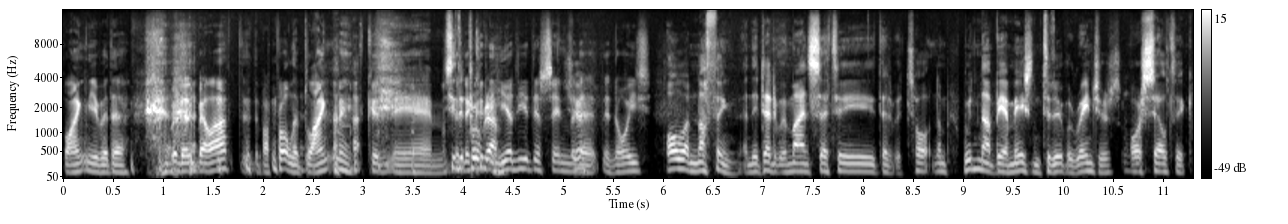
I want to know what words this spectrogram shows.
blank you with the with the well, I- they were probably blank me. Couldn't they, um, See the they programme? couldn't hear you. They're saying Sure. with the, the noise. all or nothing, and they did it with Man City, did it with Tottenham. Wouldn't that be amazing to do it with Rangers or Celtic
